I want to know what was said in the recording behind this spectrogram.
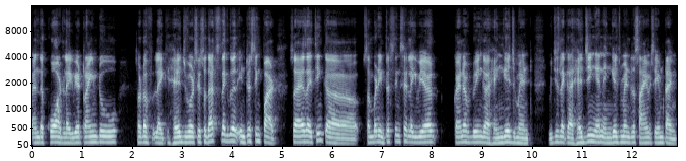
and the Quad. Like we are trying to sort of like hedge versus. So that's like the interesting part. So as I think uh, somebody interesting said, like we are kind of doing a engagement, which is like a hedging and engagement at the same same time.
